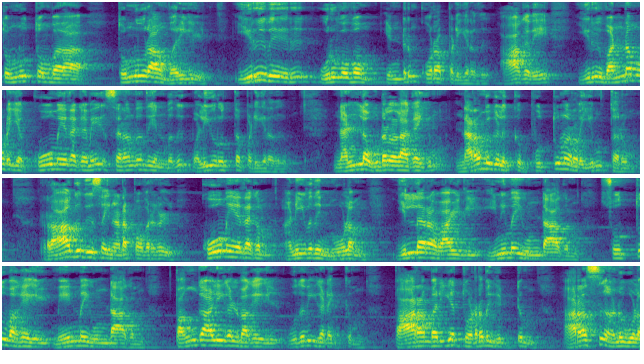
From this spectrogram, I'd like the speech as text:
தொண்ணூத்தொன்பதா தொண்ணூறாம் வரியில் இருவேறு உருவம் என்றும் கூறப்படுகிறது. ஆகவே இரு வண்ணமுடைய கோமேதகமே சிறந்தது என்பது வலியுறுத்தப்படுகிறது. நல்ல உடலழகையும் நரம்புகளுக்கு புத்துணர்வையும் தரும். ராகு திசை நடப்பவர்கள் கோமேதகம் அணிவதன் மூலம் இல்லற வாழ்வில் இனிமை உண்டாகும் சொத்து வகையில் மேன்மை உண்டாகும் பங்காளிகள் வகையில் உதவி கிடைக்கும். பாரம்பரிய தொடர்பு கிட்டும். அரசு அனுகூல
